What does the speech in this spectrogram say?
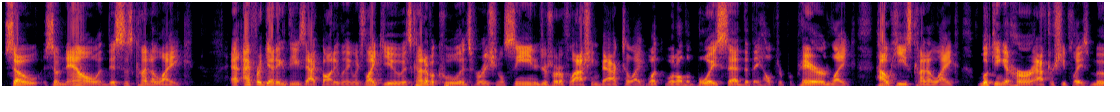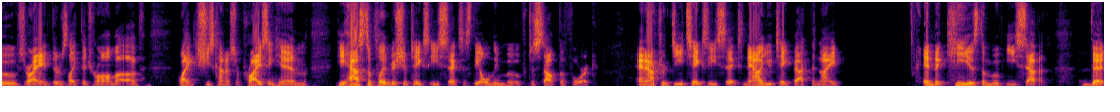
So, so now this is kind of like, and I'm forgetting the exact body language. Like you, it's kind of a cool inspirational scene. You're sort of flashing back to like what what all the boys said that they helped her prepare, like how he's kind of like looking at her after she plays moves. Right? There's like the drama of like she's kind of surprising him. He has to play bishop takes e6. It's the only move to stop the fork. And after d takes e6, now you take back the knight. And the key is the move e7. That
